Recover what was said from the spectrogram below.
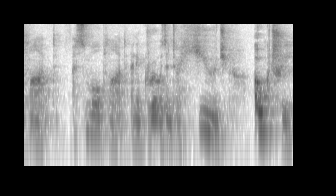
plant, a small plant, and it grows into a huge oak tree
